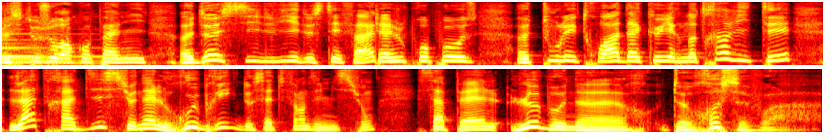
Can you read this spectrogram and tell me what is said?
Je suis toujours en compagnie euh, de Sylvie et de Stéphane. Je vous propose euh, tous les trois d'accueillir notre invité. La traditionnelle rubrique de cette fin d'émission s'appelle Le bonheur de recevoir.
